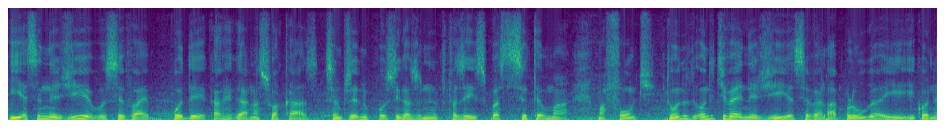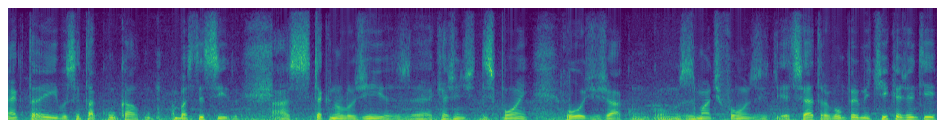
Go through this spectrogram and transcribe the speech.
E essa energia você vai poder carregar na sua casa, você não precisa ir no posto de gasolina para fazer isso, basta você ter uma, uma fonte. Onde, onde tiver energia, você vai lá, pluga e, e conecta e você está com o carro abastecido. As tecnologias é, que a gente dispõe hoje já com, com os smartphones, etc., vão permitir que a gente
